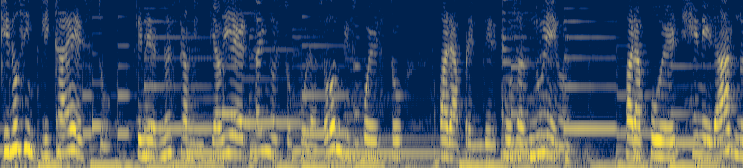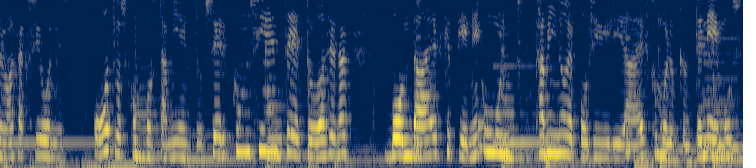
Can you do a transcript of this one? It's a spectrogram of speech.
¿qué nos implica esto? Tener nuestra mente abierta y nuestro corazón dispuesto para aprender cosas nuevas, para poder generar nuevas acciones, otros comportamientos, ser consciente de todas esas bondades que tiene un camino de posibilidades como lo que hoy tenemos.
